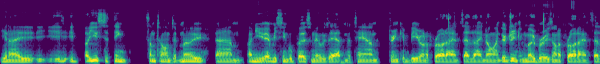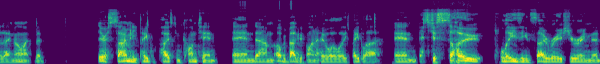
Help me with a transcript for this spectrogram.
you know, it, it, I used to think sometimes at Moo, um, I knew every single person who was out in the town drinking beer on a Friday and Saturday night, or drinking Moo brews on a Friday and Saturday night. But there are so many people posting content, and um, I'll be buggered if I know who all these people are. And it's just so pleasing and so reassuring that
